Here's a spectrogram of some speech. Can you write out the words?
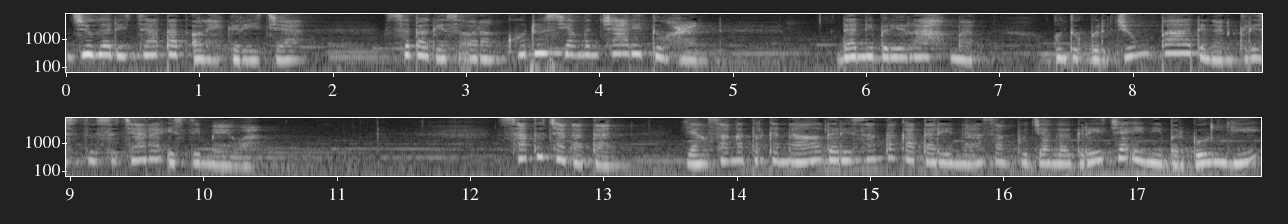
juga dicatat oleh gereja sebagai seorang kudus yang mencari Tuhan dan diberi rahmat untuk berjumpa dengan Kristus secara istimewa. Satu catatan yang sangat terkenal dari Santa Katarina sang pujangga gereja ini berbunyi,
